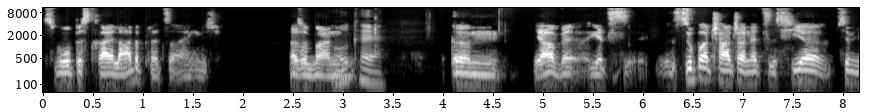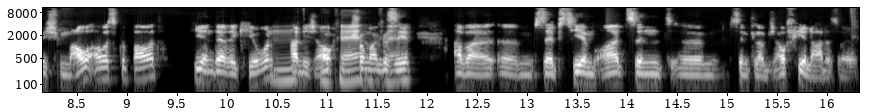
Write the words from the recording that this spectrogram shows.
zwei bis drei Ladeplätze eigentlich. Also man, Okay. ähm, ja, jetzt das Supercharger-Netz ist hier ziemlich mau ausgebaut, hier in der Region, Mm, hatte ich auch okay, schon mal okay. gesehen. Aber ähm, selbst hier im Ort sind, ähm, sind glaube ich, auch vier Ladesäulen.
